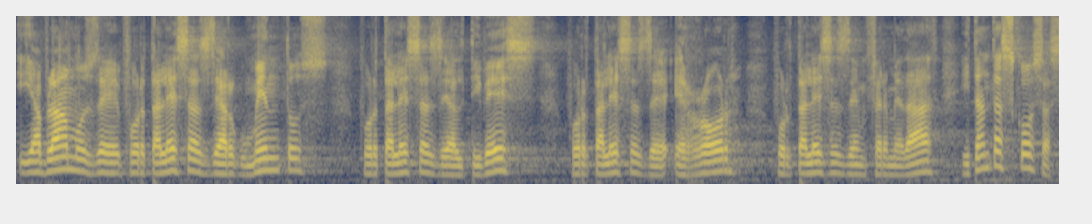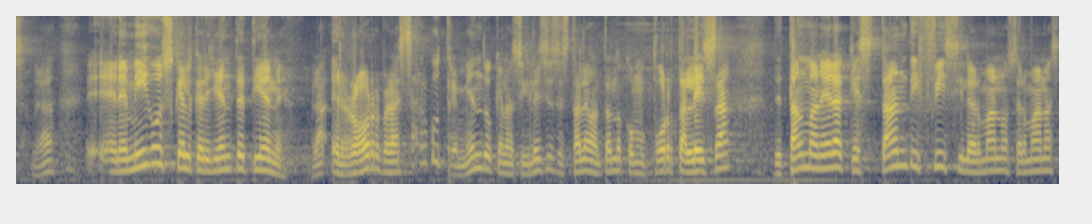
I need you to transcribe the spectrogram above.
y hablamos de fortalezas de argumentos, fortalezas de altivez, fortalezas de error, fortalezas de enfermedad y tantas cosas. Enemigos que el creyente tiene. Error, ¿verdad? es algo tremendo que en las iglesias se está levantando como fortaleza, de tal manera que es tan difícil, hermanos, hermanas,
